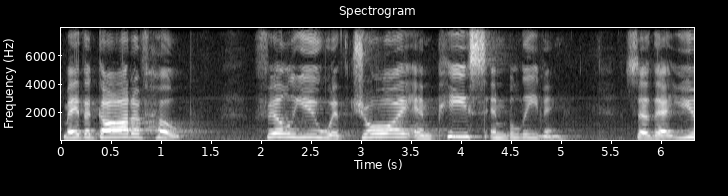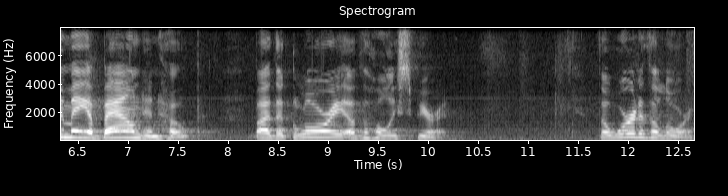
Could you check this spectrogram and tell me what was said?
May the God of hope fill you with joy and peace in believing, so that you may abound in hope by the glory of the Holy Spirit. The word of the Lord.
